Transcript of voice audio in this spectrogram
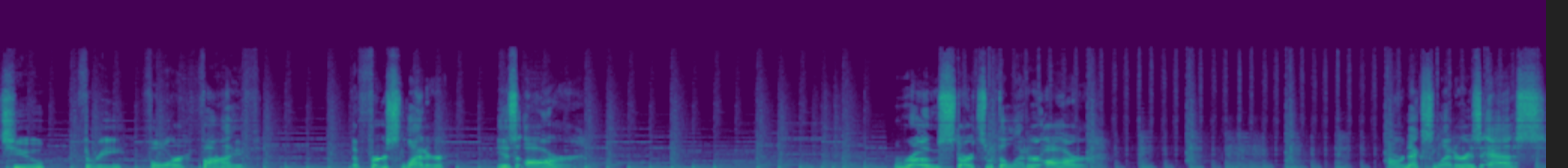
two, three, four, five. The first letter is R. Rose starts with the letter R. Our next letter is S.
